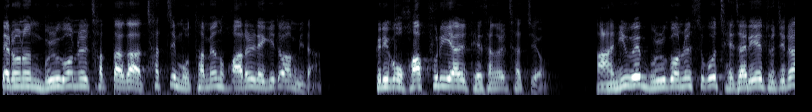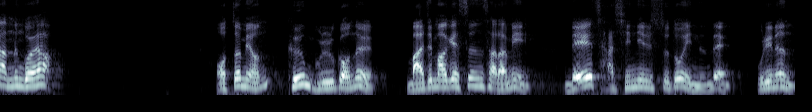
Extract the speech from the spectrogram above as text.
때로는 물건을 찾다가 찾지 못하면 화를 내기도 합니다. 그리고 화풀이할 대상을 찾지요. 아니 왜 물건을 쓰고 제자리에 두지를 않는 거야? 어쩌면 그 물건을 마지막에 쓴 사람이 내 자신일 수도 있는데 우리는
